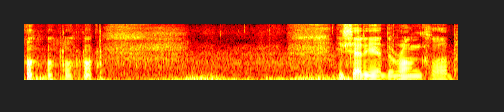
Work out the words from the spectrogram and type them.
he said he had the wrong club.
